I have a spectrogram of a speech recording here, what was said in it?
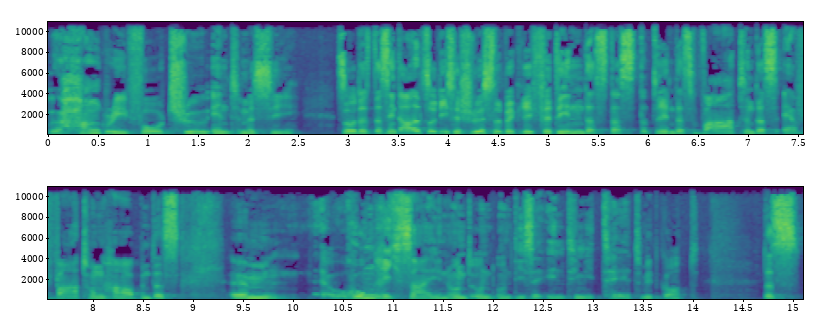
Hungry for true intimacy. So, das, das sind also diese Schlüsselbegriffe drin, das, das, da drin, das Warten, das Erwartung haben, das ähm, hungrig sein und, und, und diese Intimität mit Gott. Das,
